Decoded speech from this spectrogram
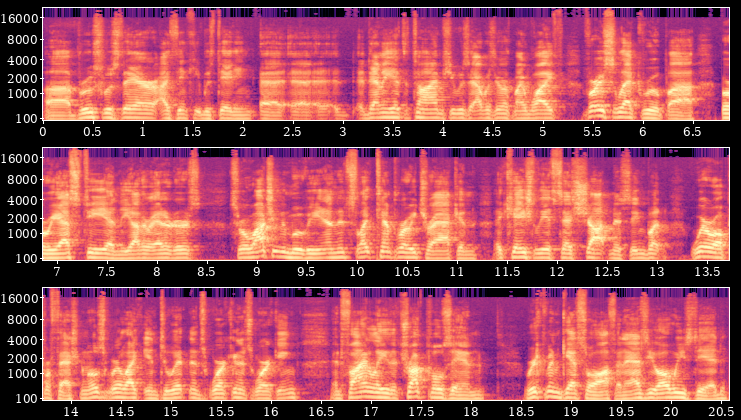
Uh, Bruce was there. I think he was dating uh, uh Demi at the time. She was. I was there with my wife. Very select group. Uh, Urioste and the other editors. So we're watching the movie, and it's like temporary track, and occasionally it says shot missing, but we're all professionals. We're like into it, and it's working, it's working. And finally, the truck pulls in. Rickman gets off, and as he always did,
